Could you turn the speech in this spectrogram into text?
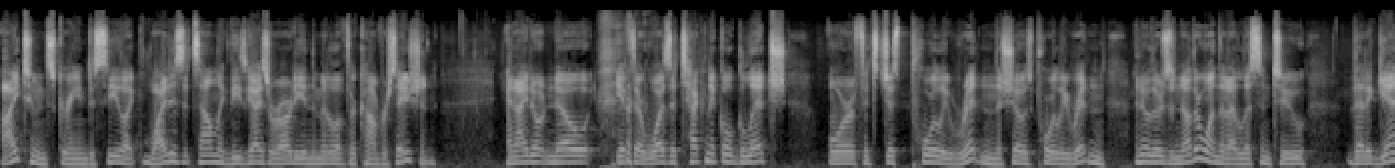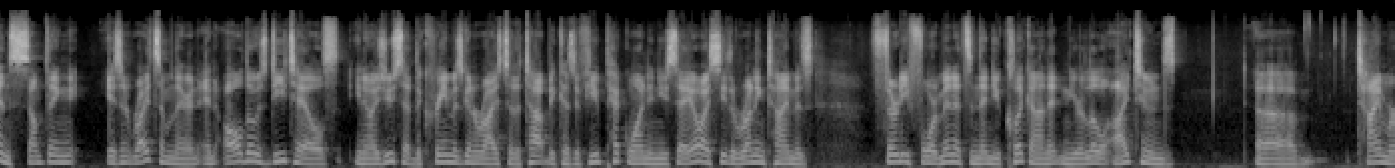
iTunes screen to see like why does it sound like these guys are already in the middle of their conversation? And I don't know if there was a technical glitch or if it's just poorly written. The show is poorly written. I know there's another one that I listened to that again something isn't right somewhere and, and all those details you know as you said the cream is going to rise to the top because if you pick one and you say oh i see the running time is 34 minutes and then you click on it and your little itunes uh, timer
